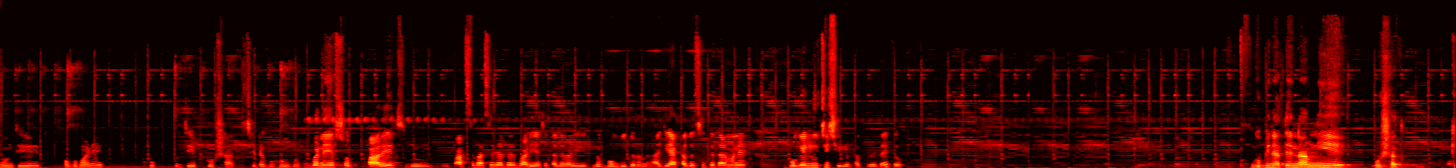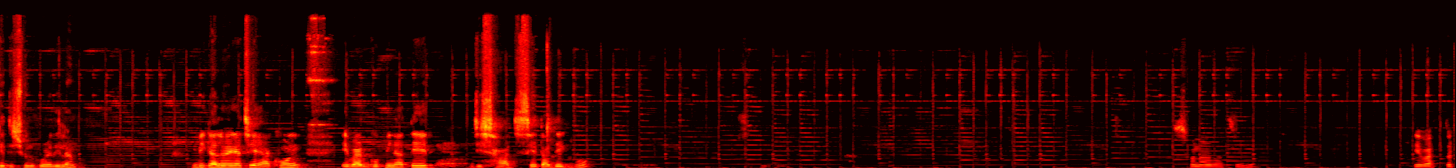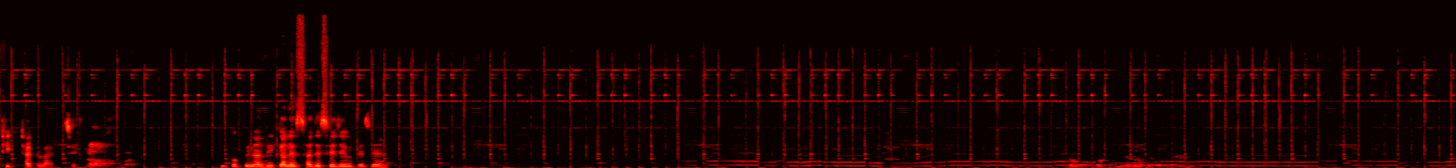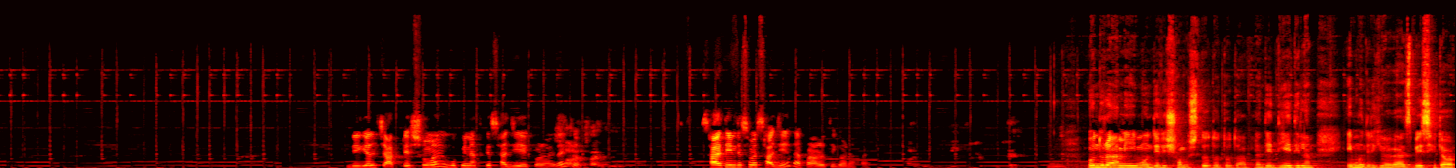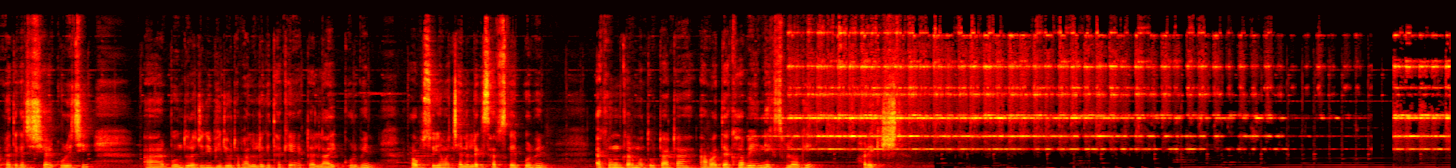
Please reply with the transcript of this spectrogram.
মন্দিরের ভগবানের ভোগ যে প্রসাদ সেটা গ্রহণ করতে মানে সব পারে আশেপাশে যাদের বাড়ি আছে তাদের বাড়ি এগুলো ভোগ বিতরণ হয়। আজকে একাদশীতে তার মানে ভোগে লুচি ছিল ঠাকুরের, তাই তো? গোপীনাথের নাম নিয়ে প্রসাদ খেতে শুরু করে দিলাম। বিকাল হয়ে গেছে, এখন এবার গোপীনাথের যে সাজ সেটা দেখব। সোনার বাসে এবার তো ঠিকঠাক লাগছে। গোপীনাথ বিকালের সাজে সেজে উঠেছে। হ্যাঁ? বিকেল চারটের সময় গোপীনাথকে সাজিয়ে করা হয়, তাই তো? সাড়ে তিনটের সময় সাজিয়ে তারপর আরতি করা হয়। বন্ধুরা, আমি এই মন্দিরের সমস্ত তথ্য তো আপনাদের দিয়ে দিলাম। এই মন্দিরে কীভাবে আসবে সেটাও আপনাদের কাছে শেয়ার করেছি। আর বন্ধুরা, যদি ভিডিওটা ভালো লেগে থাকে, একটা লাইক করবেন। আর অবশ্যই আমার চ্যানেলটাকে সাবস্ক্রাইব করবেন। এখনকার মতো টাটা, আবার দেখা হবে নেক্সট ব্লগে হরে কৃষ্ণ।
